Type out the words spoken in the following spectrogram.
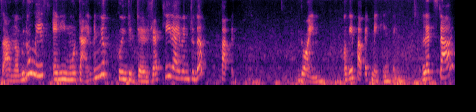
So I'm not going to waste any more time and we're going to directly dive into the puppet drawing. Okay, puppet making thing. Let's start.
